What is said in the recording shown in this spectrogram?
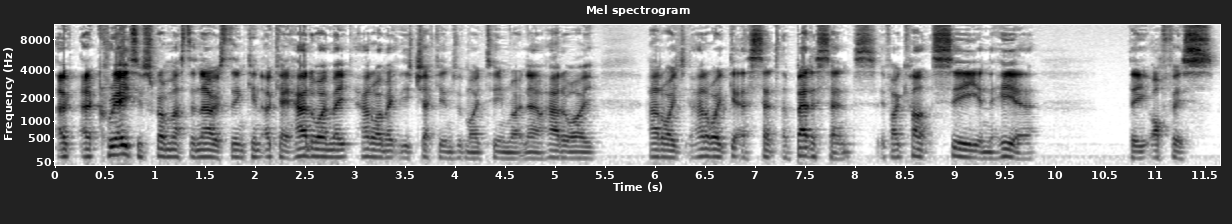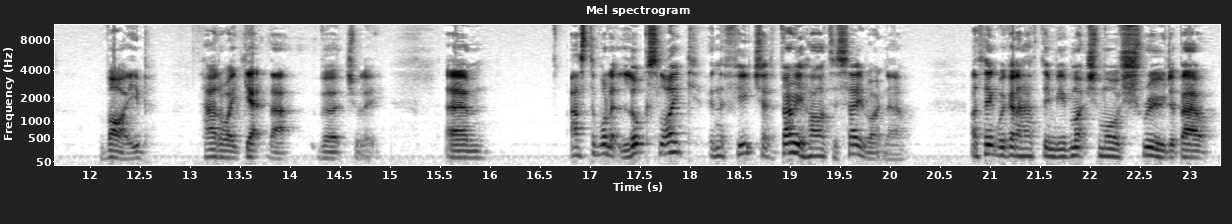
a, a, creative scrum master now is thinking, okay, how do I make how do I make these check-ins with my team right now? How do I how do I how do I get a sense a better sense if I can't see and hear the office vibe? How do I get that virtually? Um, as to what it looks like in the future, it's very hard to say right now. I think we're going to have to be much more shrewd about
